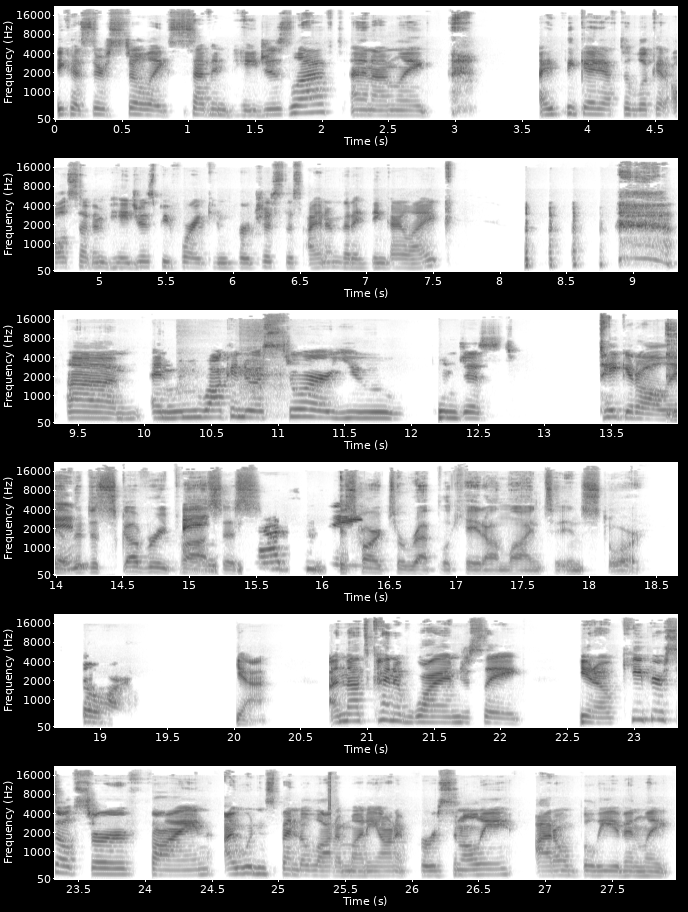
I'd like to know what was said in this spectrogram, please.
because there's still like seven pages left. And i'm like I think I have to look at all seven pages before I can purchase this item that I think I like. um, and when you walk into a store, you can just take it all yeah, in. the discovery process is hard to replicate online to in store. So hard. Yeah. And that's kind of why I'm just like, you know, keep yourself served, fine. I wouldn't spend a lot of money on it personally. I don't believe in like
